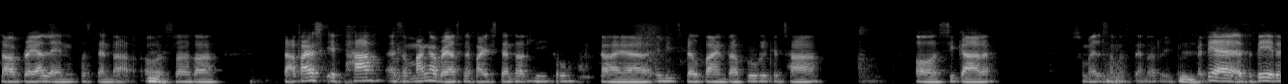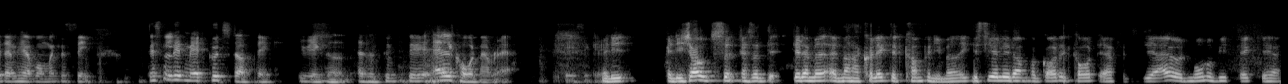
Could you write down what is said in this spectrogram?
der er rare lande på standard, og mm. så er der, der er faktisk et par, altså mange af raresene er faktisk standard legal. Der er Elite Spellbinder, Brutal Qatar og Cigarda, som alle sammen er standard league. Mm. Men det er, altså, det er et af dem her, hvor man kan se, det er sådan lidt mere et good stuff deck i virkeligheden. Altså, det, det, alle kortene er rare, basically. Men det, men det er sjovt, altså det, det, der med, at man har collected company med, ikke? det siger lidt om, hvor godt et kort det er, for det er jo et monovit dæk, det her.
